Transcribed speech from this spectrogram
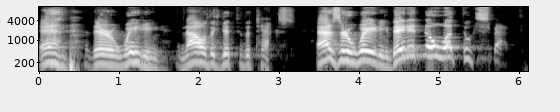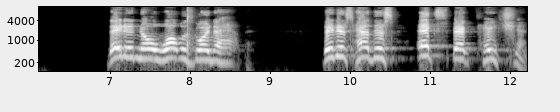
And they're waiting. Now to get to the text. As they're waiting, they didn't know what to expect. They didn't know what was going to happen. They just had this expectation.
